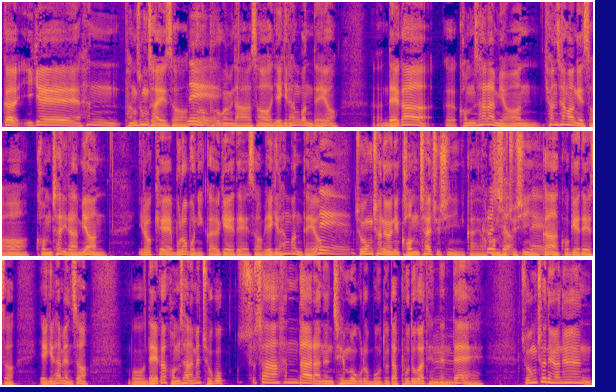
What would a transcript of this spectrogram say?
그러니까 이게 한 방송사에서 네. 토론 프로그램에 나와서 얘기를 한 건데요. 어, 내가 그 검사라면 현 상황에서 검찰이라면 이렇게 물어보니까 여기에 대해서 얘기를 한 건데요. 네. 조홍천 의원이 검찰 출신이니까요. 그렇죠. 검사 출신이니까 네. 거기에 대해서 얘기를 하면서 뭐 내가 검사라면 조국 수사한다라는 제목으로 모두 다 보도가 됐는데 음. 조홍천 의원은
